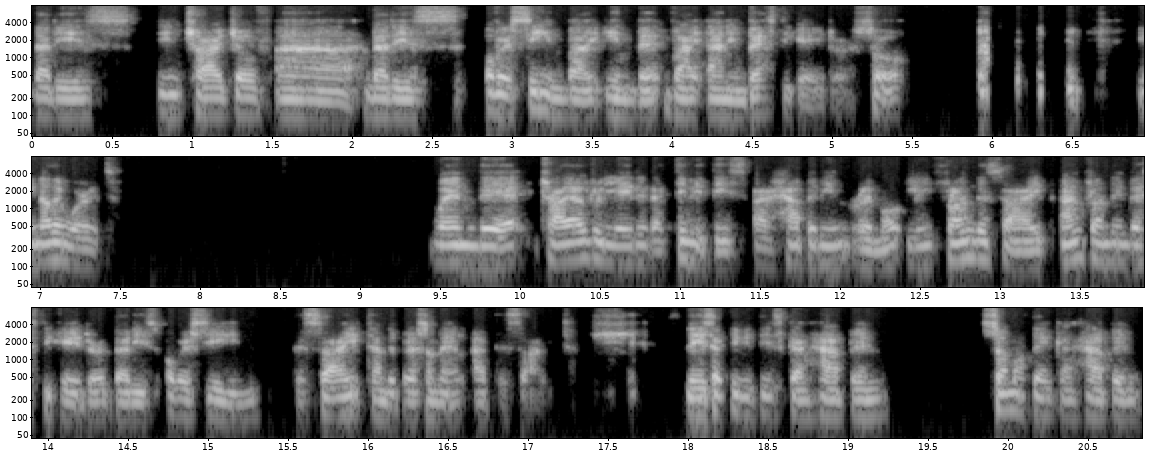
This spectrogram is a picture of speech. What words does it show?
that is in charge of, uh, that is overseen by, by an investigator. So, in other words, when the trial related activities are happening remotely from the site and from the investigator that is overseeing the site and the personnel at the site. These activities can happen, some of them can happen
